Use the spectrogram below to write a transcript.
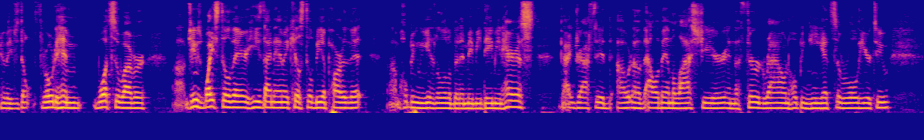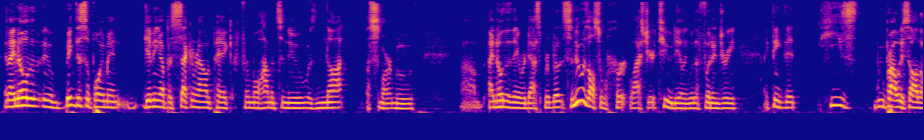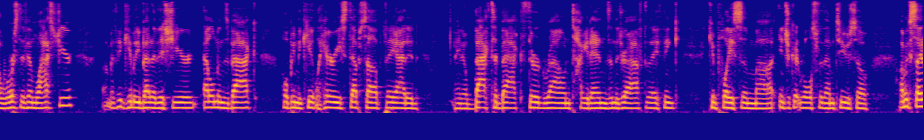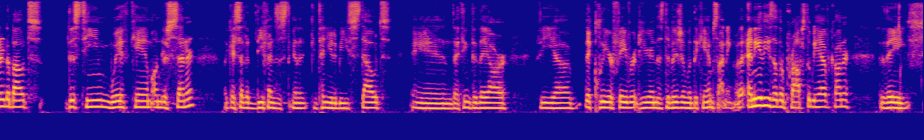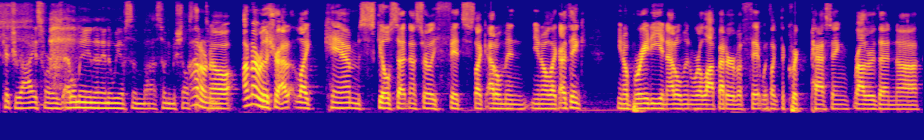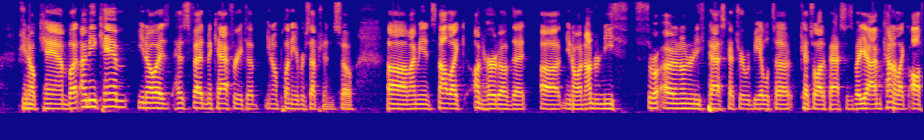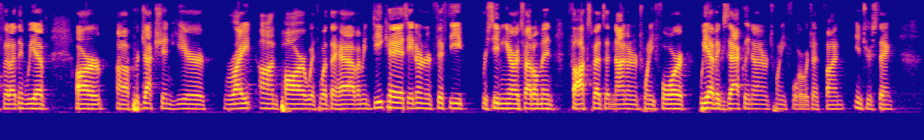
and they just don't throw to him whatsoever. Uh, James White's still there. He's dynamic. He'll still be a part of it. I'm hoping we get a little bit of maybe Damien Harris guy drafted out of Alabama last year in the third round, hoping he gets a role here too. And I know the you know, big disappointment giving up a second round pick for Mohamed Sanu was not a smart move. Um, I know that they were desperate, but Sanu was also hurt last year too, dealing with a foot injury. I think that he's we probably saw the worst of him last year. Um, I think he'll be better this year. Edelman's back, hoping N'Keal Harry steps up. They added, you know, back-to-back third round tight ends in the draft that I think can play some uh, intricate roles for them too. So I'm excited about this team with Cam under center. Like I said, the defense is going to continue to be stout, and I think that they are the uh, the clear favorite here in this division with the Cam signing. Any of these other props that we have, Connor, do they catch your eye as far as Edelman? And I know we have some uh, Sony Michel. I don't too. know. I'm not really sure. I, like Cam's skill set necessarily fits like Edelman. You know, like I think you know Brady and Edelman were a lot better of a fit with like the quick passing rather than uh, you know Cam. But I mean Cam, you know, has has fed McCaffrey to you know plenty of receptions. So um, I mean it's not like unheard of that uh, you know an underneath throw, an underneath pass catcher would be able to catch a lot of passes. But yeah, I'm kind of like off it. I think we have our uh, projection here right on par with what they have. I mean, DK is 850 receiving yards for. Fox bets at 924. We have exactly 924, which I find interesting.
